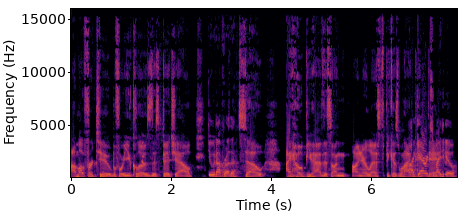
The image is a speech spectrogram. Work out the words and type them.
I'm up for two before you close this bitch out. Do it up, brother. So I hope you have this on on your list because when I I guarantee it, I do.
